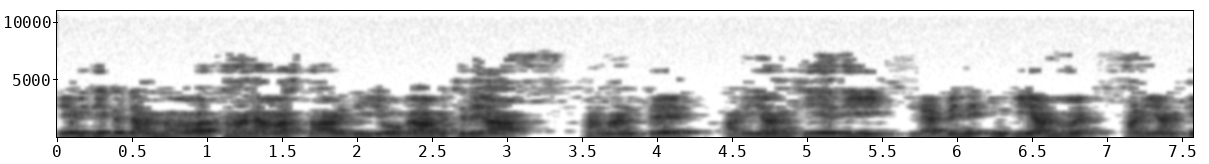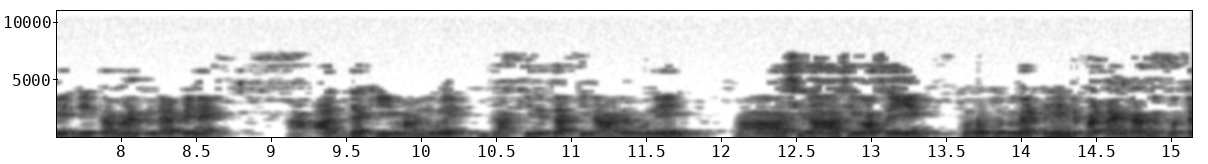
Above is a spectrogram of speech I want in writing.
ඒ විදිහට ධර්මවත්තාන අවස්ථාවේදී යෝගාවචරයා තමන්ට පරියන්කේදී ලැබෙන ඉඟි අනුව පරියන්කේදී තමන්ට ලැබෙන අත්දැකීම් අනුව දකින දකින අරමුණේ රාශි රාශි වශයෙන් තොරතුරු වැටෙන්න පටන් ගන්නකොට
